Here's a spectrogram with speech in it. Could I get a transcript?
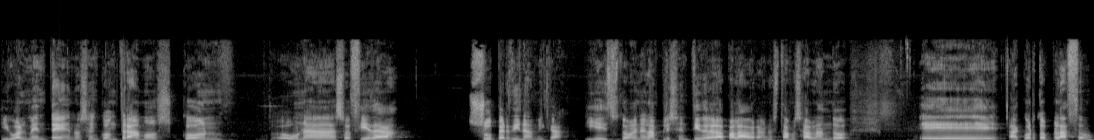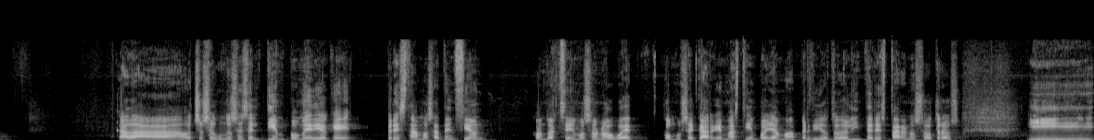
Igualmente nos encontramos con una sociedad súper dinámica y esto en el amplio sentido de la palabra. No estamos hablando eh, a corto plazo, cada ocho segundos es el tiempo medio que prestamos atención cuando accedemos a una web. Como se cargue más tiempo ya ha perdido todo el interés para nosotros. Y,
